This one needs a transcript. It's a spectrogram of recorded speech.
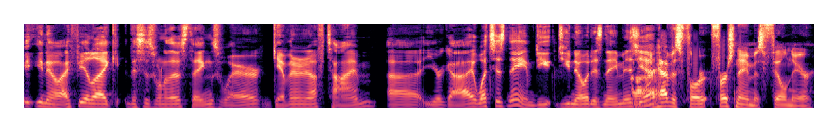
you know, I feel like this is one of those things where, given enough time, uh, your guy, what's his name? Do you do you know what his name is Uh, yet? i have his fir- first name is filnir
